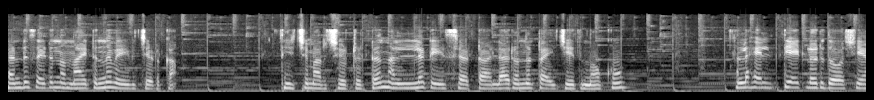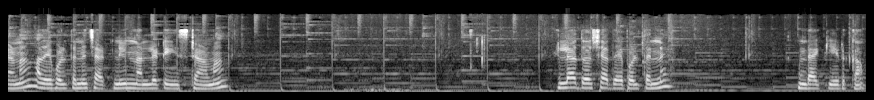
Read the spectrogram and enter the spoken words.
രണ്ട് സൈഡും നന്നായിട്ടൊന്ന് വേവിച്ചെടുക്കാം. തിരിച്ച് മറിച്ചിട്ടിട്ട് നല്ല ടേസ്റ്റ് ആട്ടോ. എല്ലാവരും ഒന്ന് ട്രൈ ചെയ്ത് നോക്കൂ. നല്ല ഹെൽത്തി ആയിട്ടുള്ളൊരു ദോശയാണ്. അതേപോലെ തന്നെ ചട്നിയും നല്ല ടേസ്റ്റാണ് എല്ലാ ദോശ അതേപോലെ തന്നെ ഉണ്ടാക്കിയെടുക്കാം.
